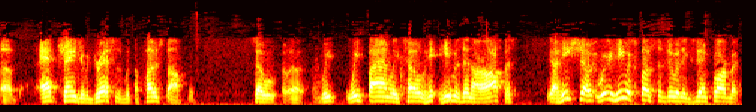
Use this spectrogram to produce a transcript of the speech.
uh, ad change of addresses with the post office. So, uh, we, we finally told, he, he was in our office. Yeah, he showed, we, he was supposed to do an exemplar, but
